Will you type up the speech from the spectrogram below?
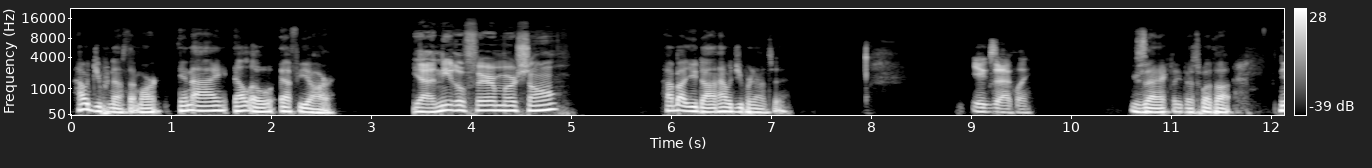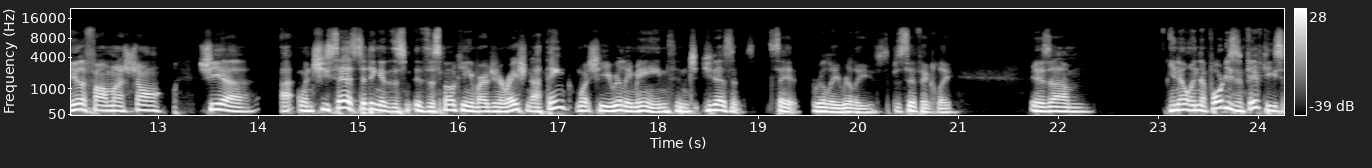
how would you pronounce that, Mark? N I L O F E R. Yeah, Nilofer Merchant. How about you, Don? How would you pronounce it? Exactly. Exactly. That's what I thought. Neela Merchant. she, uh, uh, when she says sitting is the, is the smoking of our generation, I think what she really means, and she doesn't say it really, really specifically, is, um, you know, in the 40s and 50s,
